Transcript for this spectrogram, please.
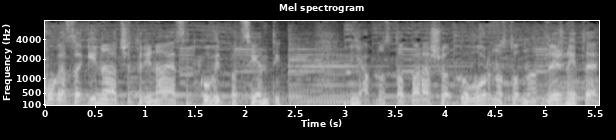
кога загинаа 14 ковид пациенти. Јавноста бараше одговорност од надлежните,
